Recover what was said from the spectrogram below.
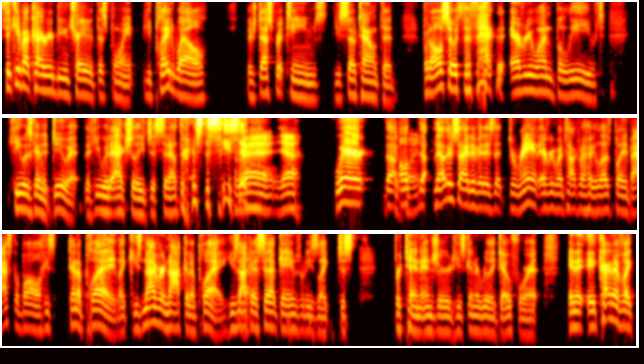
thinking about Kyrie being traded at this point, he played well. There's desperate teams. He's so talented, but also it's the fact that everyone believed he was going to do it, that he would actually just sit out the rest of the season. Right. Yeah. Where the, all, the the other side of it is that Durant, everyone talked about how he loves playing basketball. He's gonna play. Like he's never not gonna play. He's not Yeah. gonna sit out games when he's like just pretend injured. He's gonna really go for it. And it, it kind of like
